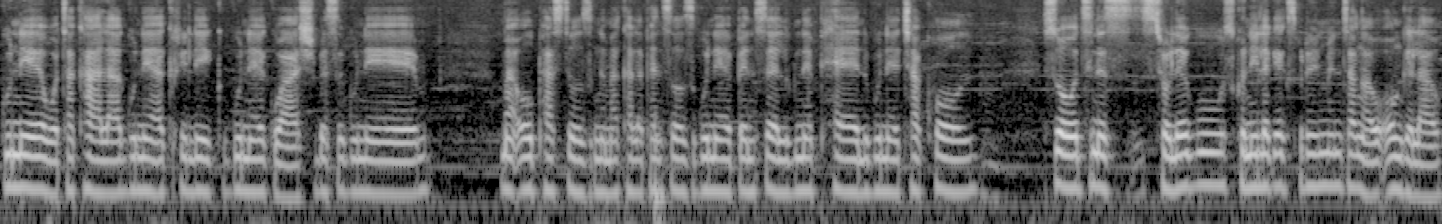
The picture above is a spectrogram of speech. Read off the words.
kune-watercolor kune-acrylic kune-gwash bese kune ma-all pastels kunema-color pencils kune-pencil kune-pen kune-charcoal so thina sithole sikhonile ku-experimenta ngawo onke lawo.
